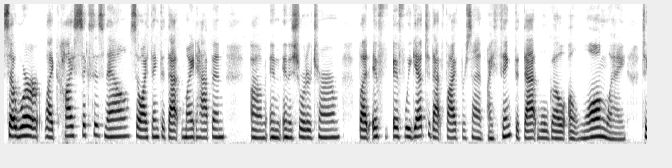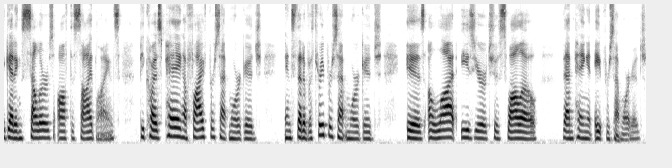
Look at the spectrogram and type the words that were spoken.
So we're like high sixes now. So I think that that might happen um, in in a shorter term. But if if we get to that 5%, I think that that will go a long way to getting sellers off the sidelines because paying a 5% mortgage instead of a 3% mortgage is a lot easier to swallow than paying an 8% mortgage.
